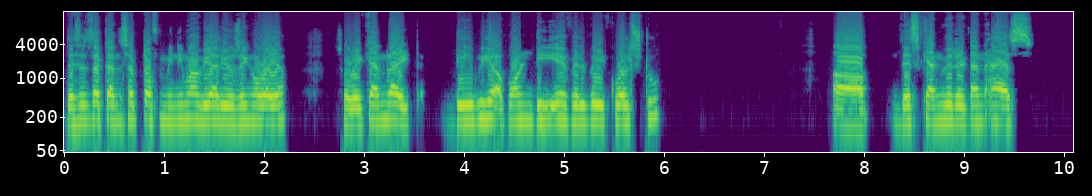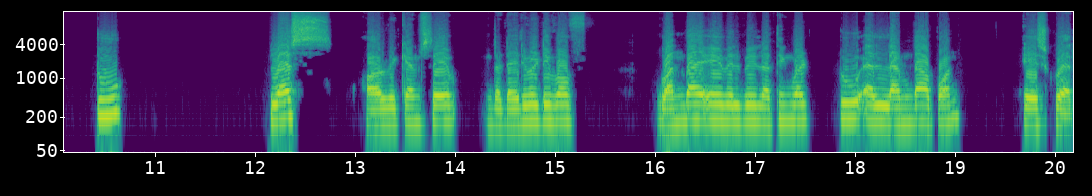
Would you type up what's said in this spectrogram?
this is the concept of minima we are using over here so we can write dB upon dA will be equals to uh, this can be written as 2 plus or we can say the derivative of 1 by a will be nothing but 2l lambda upon a square.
